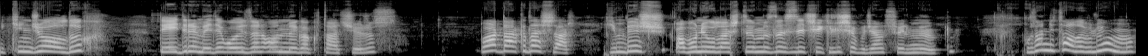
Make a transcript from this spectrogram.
İkinci olduk. Değdiremedik. O yüzden 10 mega kutu açıyoruz. Bu arada arkadaşlar 25 abone ulaştığımızda size çekiliş yapacağım. Söylemeyi unuttum. Buradan nita alabiliyor mu?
